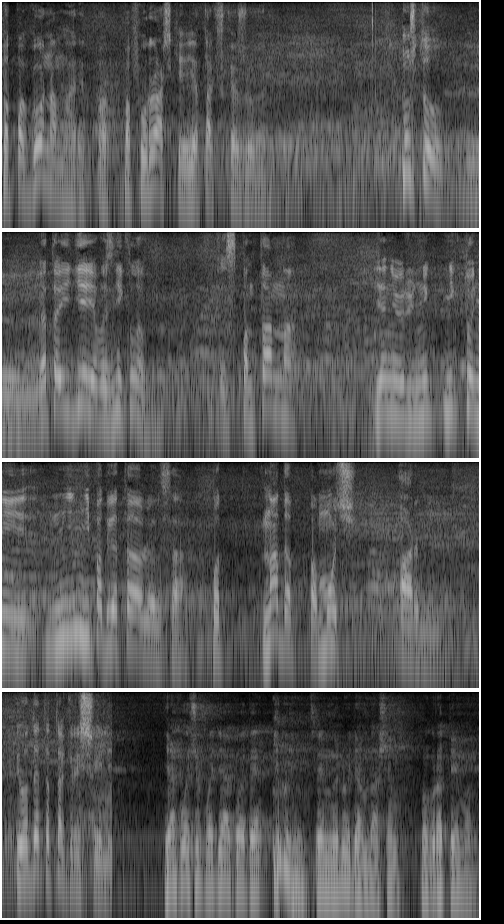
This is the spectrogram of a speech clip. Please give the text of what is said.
по погонам, говорят, по, по фуражке, я так скажу. говорят. Ну что, э, эта идея возникла спонтанно. Я не говорю, ни- никто не, не, не подготавливался. Вот надо помочь армии. И вот это так решили. Я хочу подякувати цим людям, нашим побратимам,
